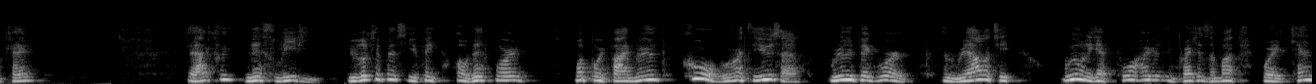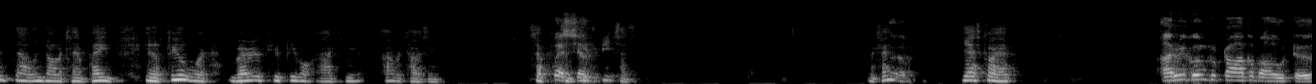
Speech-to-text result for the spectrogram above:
okay? It's actually misleading. You look at this, you think, oh, this word, 1.5 million, cool, we're going to use that. Really big word. In reality, we only get 400 impressions a month for a $10,000 campaign in a field where very few people are actually advertising. So, Question. Okay. Uh, yes, go ahead. Are we going to talk about uh,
